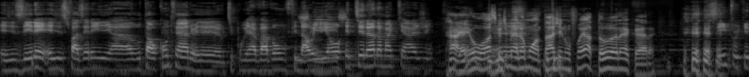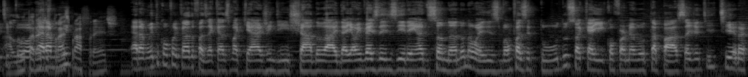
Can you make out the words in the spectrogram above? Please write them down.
eles irem, eles fazerem a luta ao contrário, ele, tipo, gravavam um final sim, e iam sim. retirando a maquiagem. Ah, é? o Oscar é. de melhor montagem não foi à toa, né, cara? Sim, porque tipo, a luta era, era de trás muito, pra frente. Era muito complicado fazer aquelas maquiagens de inchado lá, e daí ao invés deles irem adicionando, não, eles vão fazer tudo, só que aí conforme a luta passa, a gente tira.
